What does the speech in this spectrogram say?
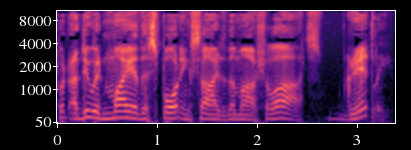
But I do admire the sporting side of the martial arts greatly.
